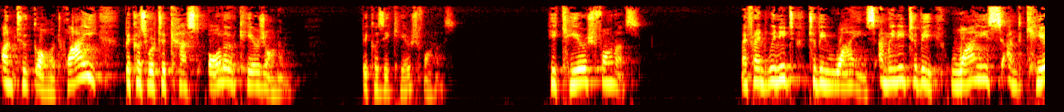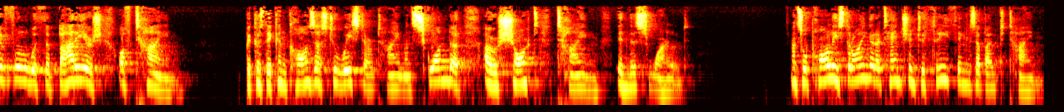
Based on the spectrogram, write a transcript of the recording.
unto God. Why? Because we're to cast all our cares on Him. Because He cares for us. He cares for us. My friend, we need to be wise, and we need to be wise and careful with the barriers of time because they can cause us to waste our time and squander our short time in this world. And so Paul is drawing our attention to three things about time.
